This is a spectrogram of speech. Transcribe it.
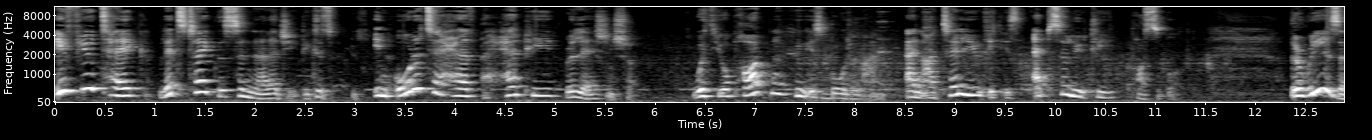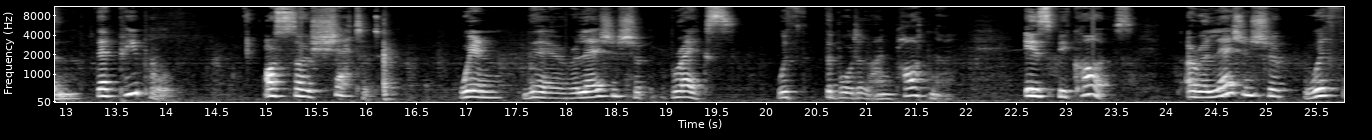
if you take, let's take this analogy, because in order to have a happy relationship with your partner who is borderline, and I tell you, it is absolutely possible. The reason that people are so shattered when their relationship breaks with the borderline partner is because a relationship with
